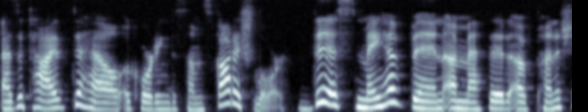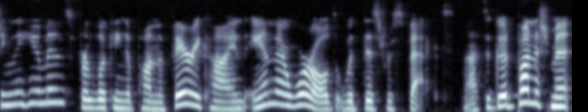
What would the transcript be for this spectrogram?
as a tithe to hell according to some Scottish lore. This may have been a method of punishing the humans for looking upon the fairy kind and their world with disrespect. That's a good punishment.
